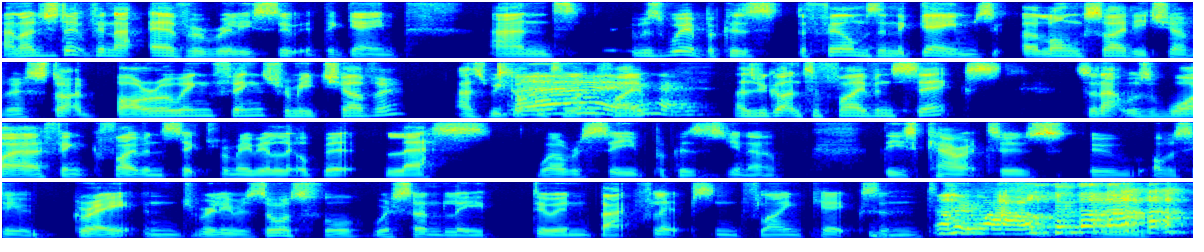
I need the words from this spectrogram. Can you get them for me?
and i just don't think that ever really suited the game and it was weird because the films and the games alongside each other started borrowing things from each other as we got into like Oh, five okay. as we got into five and six. So that was why I think five and six were maybe a little bit less well received because you know these characters who obviously are great and really resourceful were suddenly doing backflips and flying kicks and Oh wow. Um,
